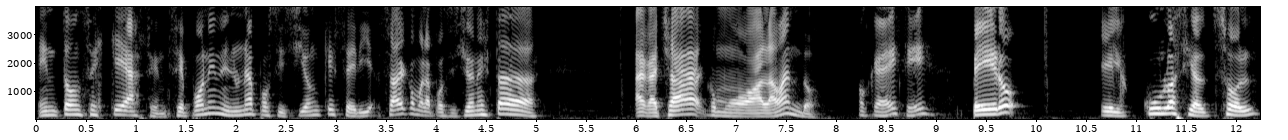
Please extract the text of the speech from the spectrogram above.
Entonces, ¿qué hacen? Se ponen en una posición que sería, ¿sabe? Como la posición esta agachada, como alabando. Ok, sí. Pero el culo hacia el sol,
